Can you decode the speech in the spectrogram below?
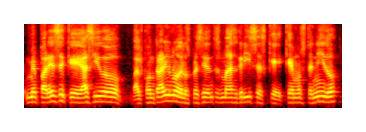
Me parece que ha sido, al contrario, uno de los presidentes más grises que, que hemos tenido.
